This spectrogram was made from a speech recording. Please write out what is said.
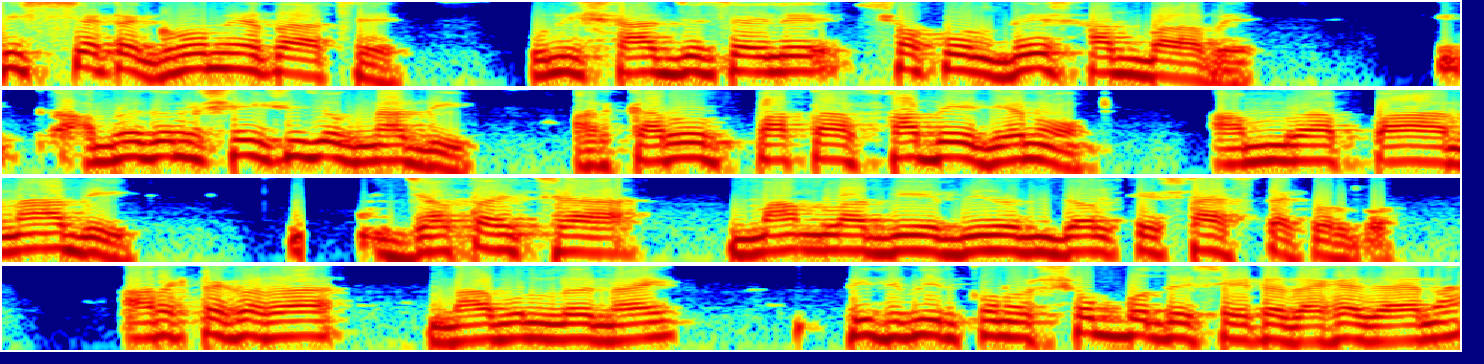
বিশ্বে একটা গ্রহণীয়তা আছে। উনি সাহায্য চাইলে সকল দেশ হাত বাড়াবে। আমরা যেন সেই সুযোগ না দিই আর কারোর পাতা ফাঁদে যেন আমরা পা না দিই। যত ইচ্ছা মামলা দিয়ে বিরোধী দলকে সাহায্য করব। আরেকটা কথা না বললে নয়, পৃথিবীর কোন সভ্য দেশে এটা দেখা যায় না।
